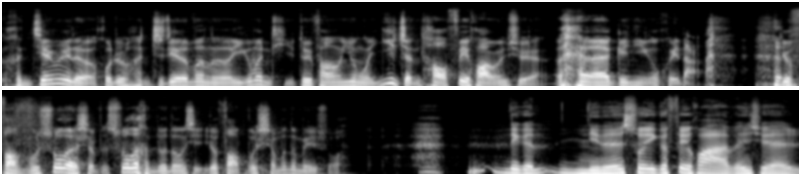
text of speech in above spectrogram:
很尖锐的或者说很直接的问了一个问题，对方用了一整套废话文学来 来给你一个回答，就仿佛说了什么，说了很多东西，又仿佛什么都没说。那个，你能说一个废话文学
